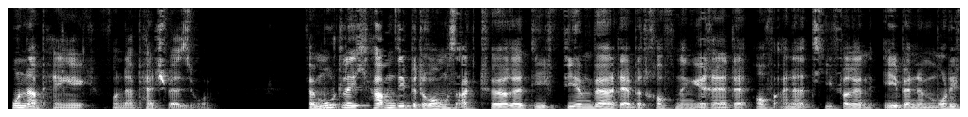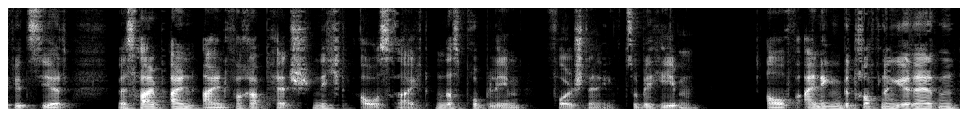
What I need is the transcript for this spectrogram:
unabhängig von der Patch-Version. Vermutlich haben die Bedrohungsakteure die Firmware der betroffenen Geräte auf einer tieferen Ebene modifiziert, weshalb ein einfacher Patch nicht ausreicht, um das Problem vollständig zu beheben. Auf einigen betroffenen Geräten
